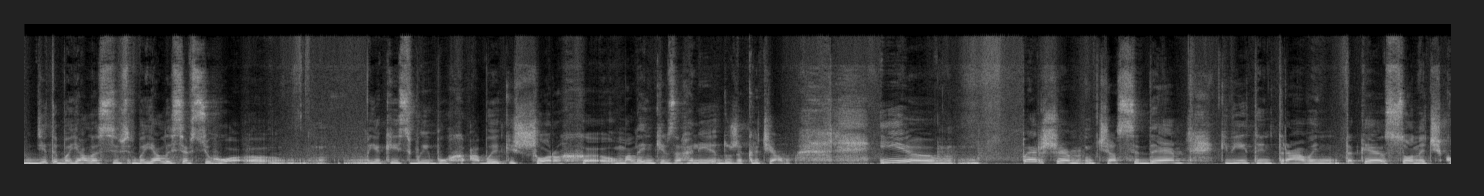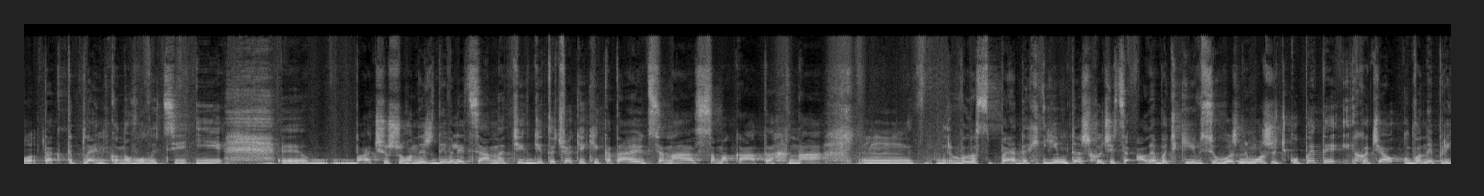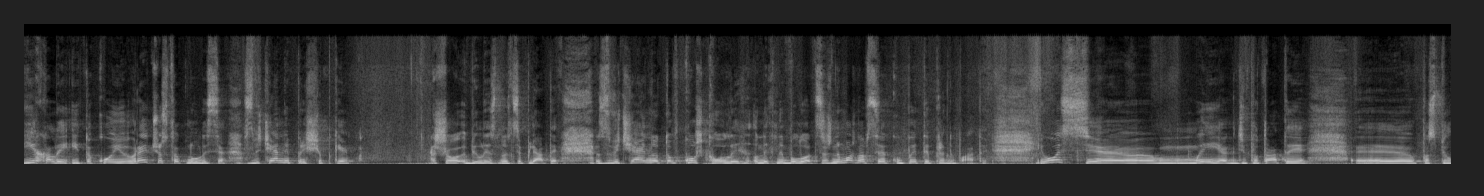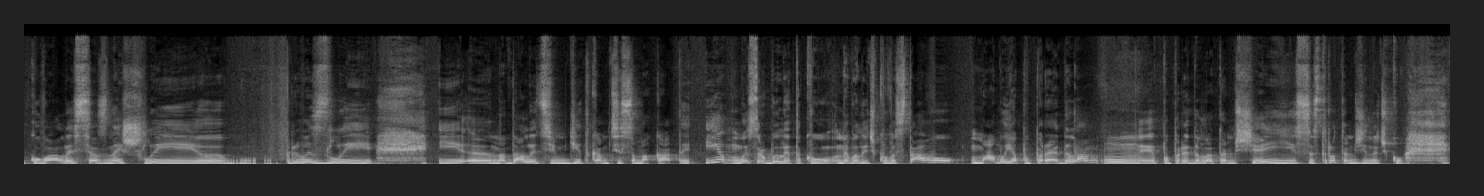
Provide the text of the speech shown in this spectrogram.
Діти боялися, боялися всього. Якийсь вибух або якийсь шорох. Маленький взагалі дуже кричав. І е, Перше час іде квітень, травень, таке сонечко, так тепленько на вулиці. І е, бачу, що вони ж дивляться на тих діточок, які катаються на самокатах, на м, велосипедах. Їм теж хочеться, але батьки всього ж не можуть купити. Хоча вони приїхали і такою речю столкнулися, звичайні прищепки. Що білизну цепляти. Звичайно, товкушка у них не було. Це ж не можна все купити, придбати. І ось е, ми, як депутати, е, поспілкувалися, знайшли, е, привезли і надали цим діткам ці самокати. І ми зробили таку невеличку виставу. Маму я попередила, попередила там ще її сестру, там жіночку,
